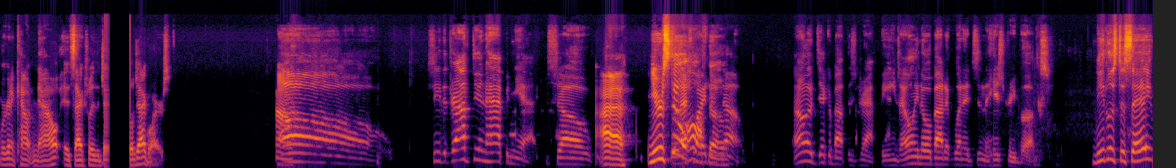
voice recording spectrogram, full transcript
we're going to count now, it's actually the Jaguars. Oh. Oh. See, the draft didn't happen yet, so Uh, you're still I off, though. know. I don't know dick about this draft, Beans. I only know about it when it's in the history books. Needless to say,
